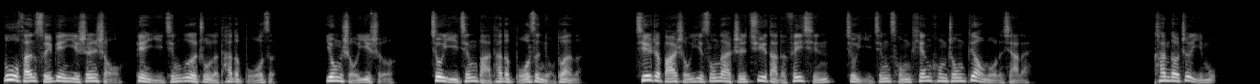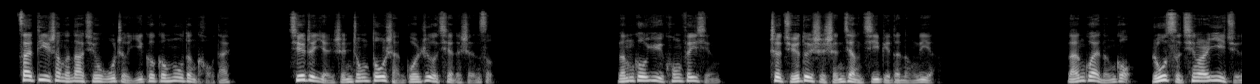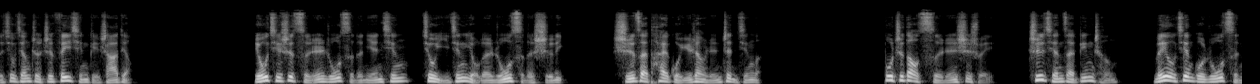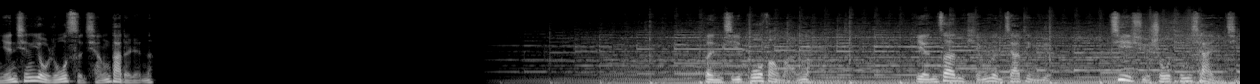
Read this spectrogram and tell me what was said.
陆凡随便一伸手，便已经扼住了他的脖子，用手一折，就已经把他的脖子扭断了。接着把手一松，那只巨大的飞禽就已经从天空中掉落了下来。看到这一幕。在地上的那群舞者一个个目瞪口呆，接着眼神中都闪过热切的神色。能够御空飞行，这绝对是神将级别的能力啊！难怪能够如此轻而易举的就将这只飞禽给杀掉。尤其是此人如此的年轻，就已经有了如此的实力，实在太过于让人震惊了。不知道此人是谁？之前在冰城没有见过如此年轻又如此强大的人呢。本集播放完了，点赞、评论、加订阅，继续收听下一集。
